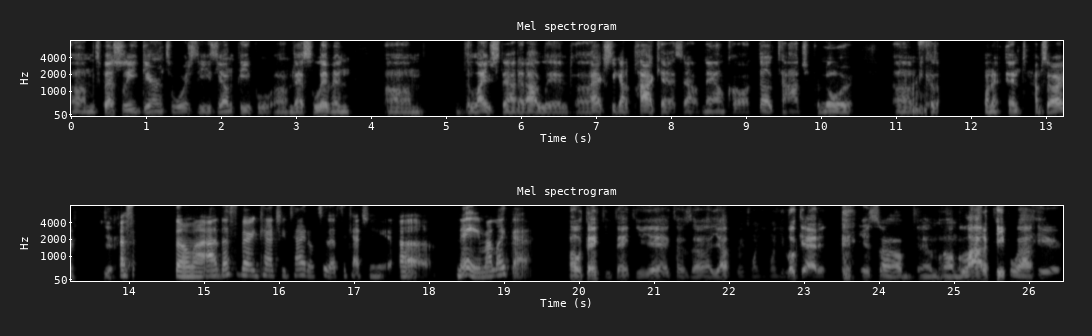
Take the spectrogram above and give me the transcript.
um, especially gearing towards these young people um, that's living um, the lifestyle that I lived. Uh, I actually got a podcast out now called Thug to Entrepreneur um, because I want to. And I'm sorry. Yeah. That's, so uh, that's a very catchy title too. That's a catchy uh, name. I like that. Oh, thank you, thank you. Yeah, because uh, yep, when you when you look at it, it's um, um, um, a lot of people out here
